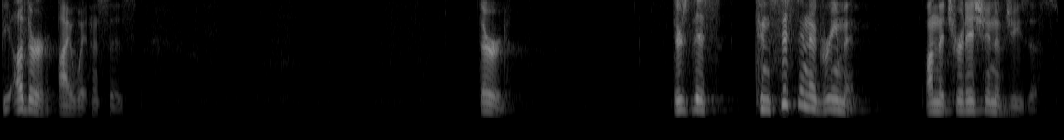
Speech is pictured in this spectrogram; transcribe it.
the other eyewitnesses. Third, there's this consistent agreement on the tradition of Jesus,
